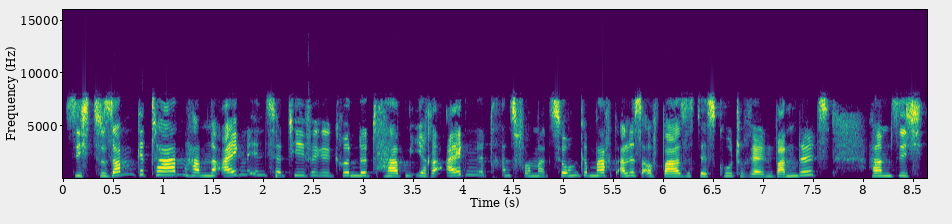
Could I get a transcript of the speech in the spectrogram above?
sich zusammengetan, haben eine eigene Initiative gegründet, haben ihre eigene Transformation gemacht, alles auf Basis des kulturellen Wandels, haben sich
